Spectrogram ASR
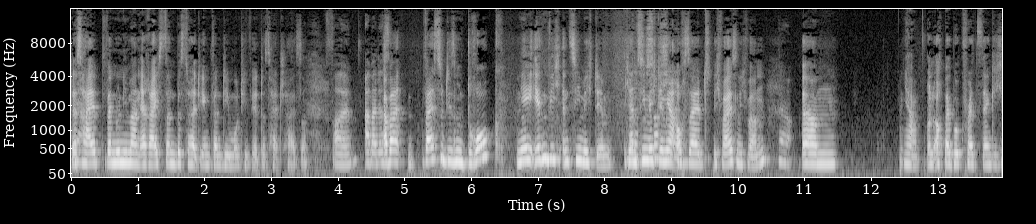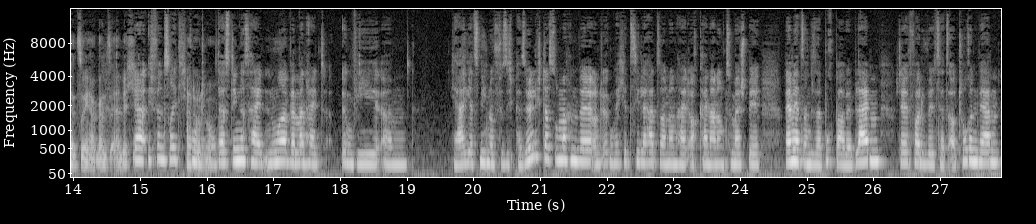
Deshalb, ja. wenn du niemanden erreichst, dann bist du halt irgendwann demotiviert. Das ist halt scheiße. Voll. Aber, das Aber weißt du, diesem Druck, nee, irgendwie ich entziehe mich dem. Ich ja, entziehe mich dem schön. ja auch seit, ich weiß nicht wann. Ja. Ähm, ja, und auch bei Bookfreds denke ich jetzt so, ja, ganz ehrlich. Ja, ich finde es richtig gut. Das Ding ist halt nur, wenn man halt irgendwie, ähm, ja, jetzt nicht nur für sich persönlich das so machen will und irgendwelche Ziele hat, sondern halt auch, keine Ahnung, zum Beispiel, wenn wir jetzt an dieser Buchbubble bleiben, stell dir vor, du willst jetzt Autorin werden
